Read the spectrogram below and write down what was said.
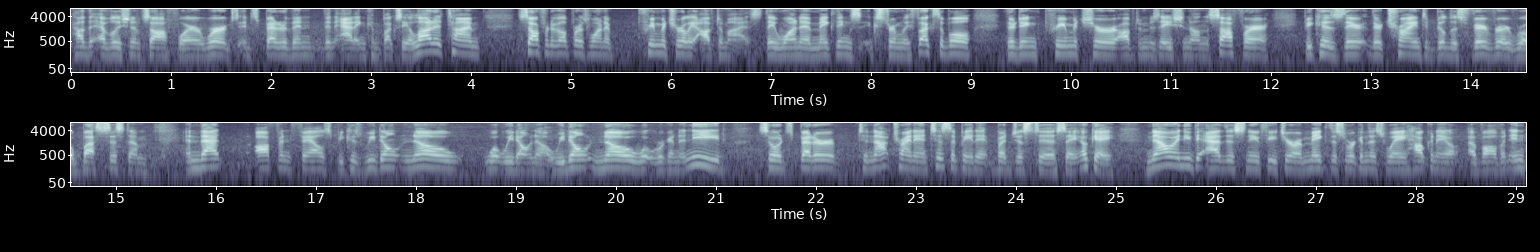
how the evolution of software works. It's better than, than adding complexity. A lot of time, software developers want to prematurely optimize. They want to make things extremely flexible. They're doing premature optimization on the software because they're, they're trying to build this very, very robust system. And that often fails because we don't know what we don't know. We don't know what we're going to need, so it's better to not try and anticipate it, but just to say, okay, now I need to add this new feature or make this work in this way. How can I evolve it? And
